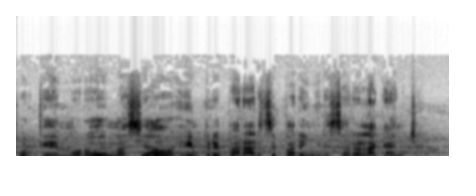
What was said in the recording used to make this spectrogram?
porque demoró demasiado en prepararse para ingresar a la cancha.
